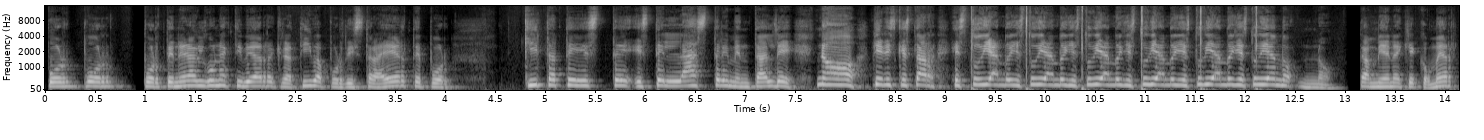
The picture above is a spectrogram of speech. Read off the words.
por, por, por tener alguna actividad recreativa, por distraerte, por... Quítate este, este lastre mental de, no, tienes que estar estudiando y estudiando y estudiando y estudiando y estudiando y estudiando. No, también hay que comer,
